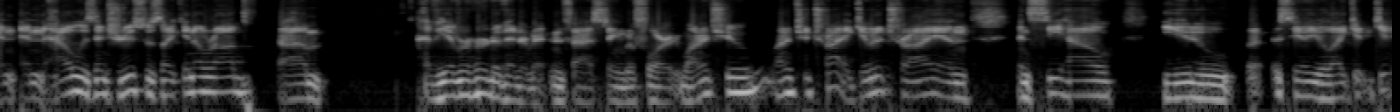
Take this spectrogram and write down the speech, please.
and and how it was introduced was like, you know, Rob, um, have you ever heard of intermittent fasting before? Why don't you Why don't you try it? Give it a try and and see how you uh, see how you like it. Give,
